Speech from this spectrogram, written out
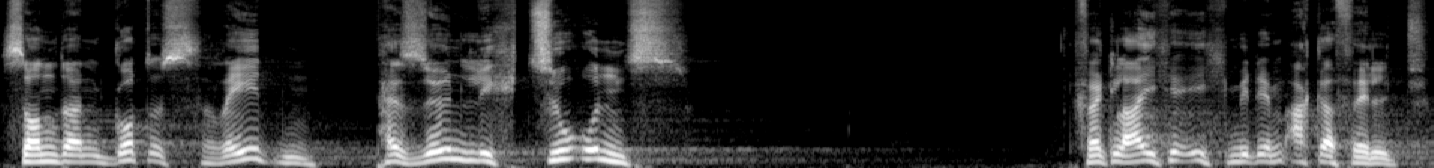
sondern Gottes Reden persönlich zu uns vergleiche ich mit dem Ackerfeld.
